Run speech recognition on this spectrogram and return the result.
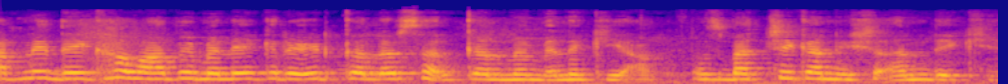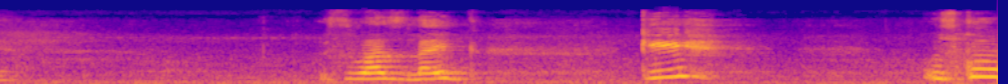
आपने देखा वहाँ पे मैंने एक रेड कलर सर्कल में मैंने किया। उस बच्चे का निशान देखिए। इट वॉज़ लाइक कि उसको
